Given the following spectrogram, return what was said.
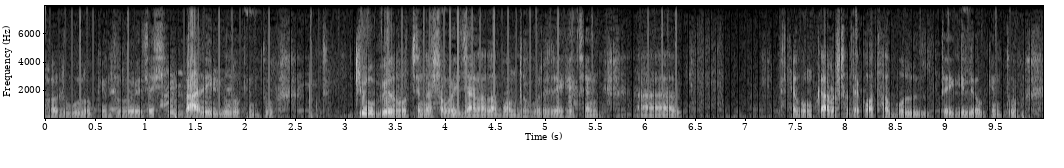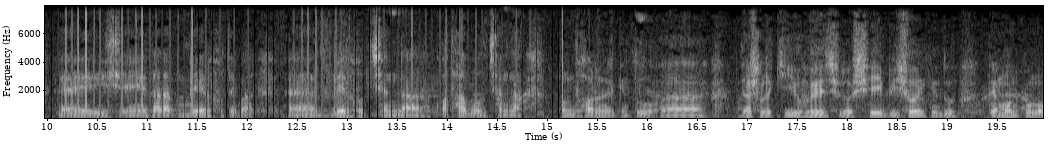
ঘরগুলো কিন্তু রয়েছে, সেই বাড়িগুলো কিন্তু কেউ বের হচ্ছে না, সবাই জানালা বন্ধ করে রেখেছেন এবং কারোর সাথে কথা বলতে গেলেও কিন্তু, এই তারা বের হতে পার বের হচ্ছেন না, কথা বলছেন না, কোন ধরনের কিন্তু আসলে কি হয়েছিল সেই বিষয়ে কিন্তু তেমন কোনো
